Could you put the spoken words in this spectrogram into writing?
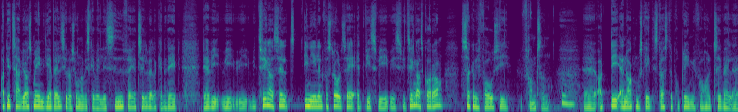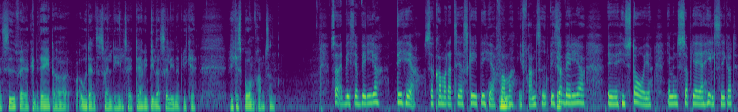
og det tager vi også med ind i de her valgsituationer, vi skal vælge sidefag og tilvælge kandidat. Det er, vi, vi, vi, vi tvinger os selv ind i en eller anden forståelse af, at hvis vi, hvis vi tænker os godt om, så kan vi forudsige fremtiden. Mm. Øh, og det er nok måske det største problem i forhold til valg af sidefag og kandidat og, og uddannelsesvalg det hele taget. Det er, at vi bilder os selv ind, at vi kan, vi kan spå om fremtiden. Så at hvis jeg vælger det her, så kommer der til at ske det her for mm. mig i fremtiden. Hvis ja. jeg vælger øh, historie, jamen så bliver jeg helt sikkert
